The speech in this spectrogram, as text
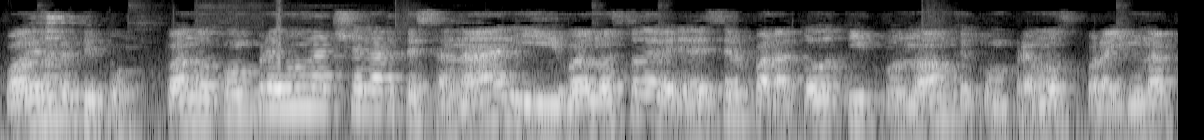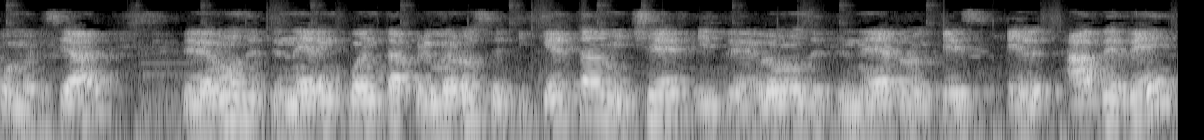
¿Cuál de este tipo? Cuando compren una chela artesanal, y bueno, esto debería de ser para todo tipo, ¿no? Aunque compremos por ahí una comercial, debemos de tener en cuenta primero su etiqueta, mi chef, y debemos de tener lo que es el ABV,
